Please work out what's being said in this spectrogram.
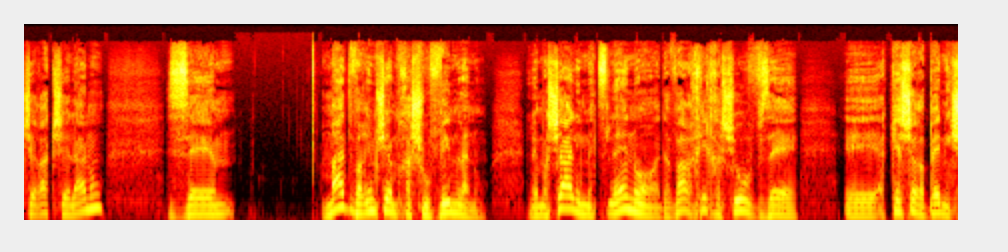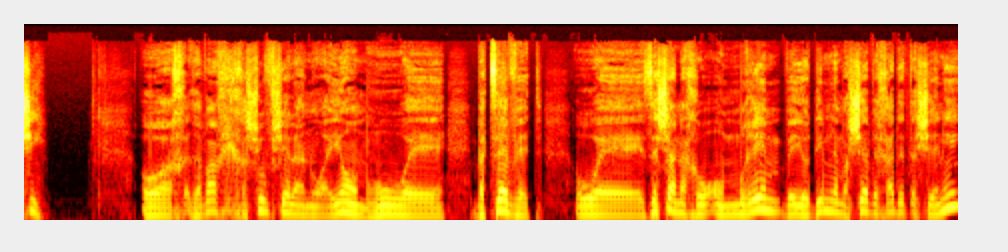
שרק שלנו זה מה הדברים שהם חשובים לנו. למשל, אם אצלנו הדבר הכי חשוב זה אה, הקשר הבין-אישי, או הדבר הכי חשוב שלנו היום הוא אה, בצוות, הוא אה, זה שאנחנו אומרים ויודעים למשב אחד את השני,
